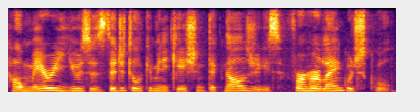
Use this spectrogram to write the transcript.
how Mary uses digital communication technologies for her language school?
